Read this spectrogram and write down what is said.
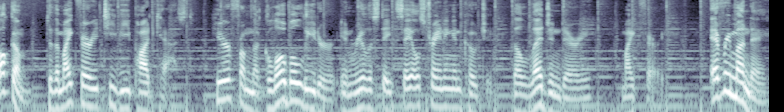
Welcome to the Mike Ferry TV podcast. Hear from the global leader in real estate sales training and coaching, the legendary Mike Ferry. Every Monday,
